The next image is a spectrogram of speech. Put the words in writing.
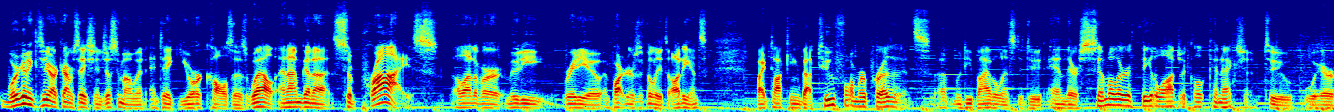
we're going to continue our conversation in just a moment and take your calls as well. And I'm going to surprise a lot of our Moody Radio and Partners Affiliates audience by talking about two former presidents of Moody Bible Institute and their similar theological connection to where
